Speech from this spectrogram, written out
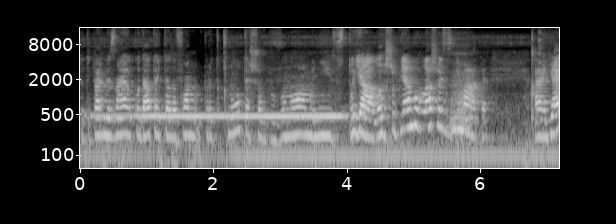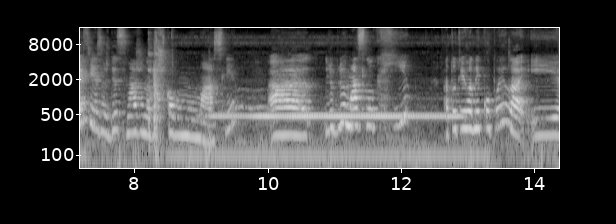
то тепер не знаю, куди той телефон приткнути, щоб воно мені стояло, щоб я могла щось знімати. Е, Яйця я завжди смажу на вершковому маслі. Е, Люблю масло кхі, а тут його не купила і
